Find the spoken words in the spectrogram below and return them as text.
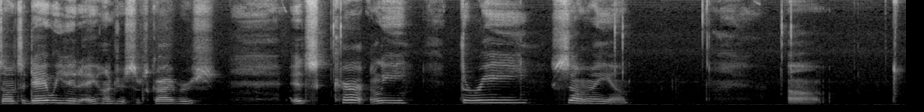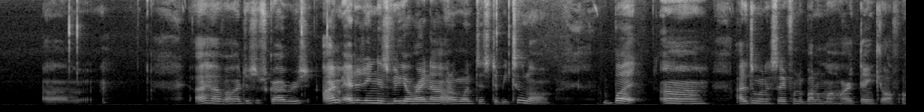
So today we hit a hundred subscribers. It's currently three something a.m. Um, um, I have a hundred subscribers. I'm editing this video right now. I don't want this to be too long, but um, I just want to say from the bottom of my heart, thank y'all for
